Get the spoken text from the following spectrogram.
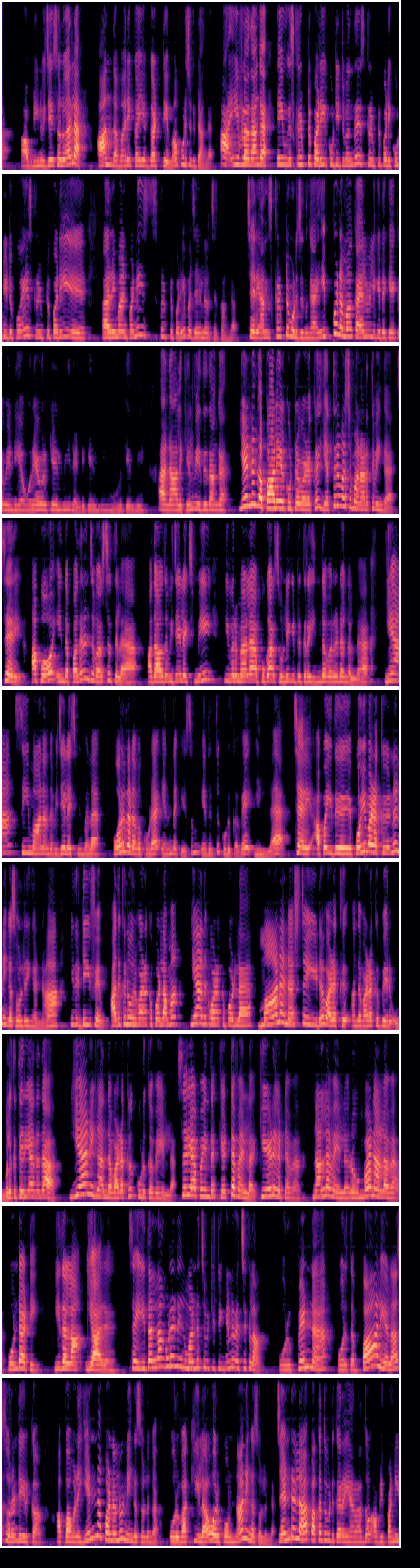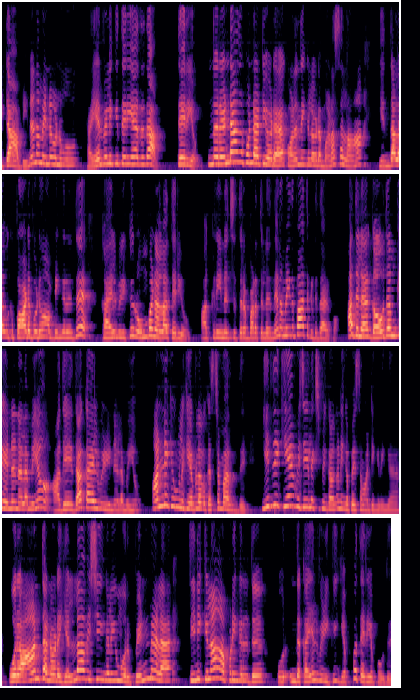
அப்படின்னு விஜய் சொல்லுவார்ல அந்த மாதிரி கையை கட்டியமாக பிடிச்சிக்கிட்டாங்க. ஆ இவ்வளோதாங்க இவங்க ஸ்கிரிப்ட் படி கூட்டிகிட்டு வந்து ஸ்கிரிப்ட் படி கூட்டிகிட்டு போய் ஸ்கிரிப்ட் படி ரிமைண்ட் பண்ணி ஸ்கிரிப்ட் படி இப்போ ஜெயிலில் வச்சுருக்காங்க. சரி அந்த ஸ்கிரிப்ட் முடிச்சதுங்க இப்போ நம்ம கயல்வெளி கிட்ட கேட்க வேண்டிய ஒரே ஒரு கேள்வி ரெண்டு கேள்வி மூணு கேள்வி ஆ, நாலு கேள்வி இதுதாங்க. என்னங்க பாலியல் குற்ற வழக்கு? எத்தனை வருஷமா நடத்துவீங்க? சரி அப்போ இந்த பதினஞ்சு வருஷத்துல அதாவது விஜயலட்சுமி இவர் மேல புகார் சொல்லிக்கிட்டு இருக்கிற இந்த வருடங்கள்ல ஏன் சீமான் அந்த விஜயலட்சுமி மேல ஒரு தடவை கூட எந்த கேஸும் எதிர்த்து கொடுக்கவே இல்லை? சரி அப்போ இது பொய் வழக்குன்னு நீங்கள் சொல்கிறீங்கன்னா இது டிஃபேம் அதுக்குன்னு ஒரு வழக்கு போடலாமா? ஏன் அதுக்கு வழக்கு போடல? மான நஷ்ட ஈடு வழக்கு. அந்த வழக்கு பேர் உங்களுக்கு தெரியாததா? ஏன் நீங்கள் அந்த வழக்கு கொடுக்கவே இல்லை? சரி அப்போ இந்த கெட்டவன் இல்லை கேடு கெட்டவன் நல்லவன் இல்லை ரொம்ப நல்லவன் பொண்டாட்டி இதெல்லாம் யாரு? சரி இதெல்லாம் கூட நீங்கள் மன்னிச்சு விட்டுட்டீங்கன்னு வச்சுக்கலாம். ஒரு பெண்ணை ஒருத்தன் பாலியலாக சுரண்டி இருக்கான். அப்போ அவனை என்ன பண்ணணும் நீங்கள் சொல்லுங்கள் ஒரு வக்கீலா ஒரு பொண்ணா நீங்கள் சொல்லுங்கள் ஜென்ரலாக பக்கத்து வீட்டுக்காரன் யாராவது அப்படி பண்ணிட்டான் அப்படின்னா நம்ம என்ன பண்ணுவோம்? கயல்வெளிக்கு தெரியாததா? தெரியும். இந்த ரெண்டாவது பொண்டாட்டியோட குழந்தைங்களோட மனசெல்லாம் எந்த அளவுக்கு பாடுபடும் அப்படிங்கிறது கயல்விழிக்கு ரொம்ப நல்லா தெரியும். அக்னி நட்சத்திரம் படத்துலேருந்தே நம்ம இதை பார்த்துக்கிட்டு தான் இருக்கோம். அதில் கௌதம்க்கு என்ன நிலைமையோ அதே தான் கயல்விழி நிலைமையும். அன்னைக்கு உங்களுக்கு எவ்வளவு கஷ்டமாக இருந்தது? இன்னைக்கு ஏன் விஜயலட்சுமிக்காக நீங்கள் பேச மாட்டேங்கிறீங்க? ஒரு ஆண் தன்னோட எல்லா விஷயங்களையும் ஒரு பெண் மேலே திணிக்கலாம் அப்படிங்கிறது ஒரு இந்த கயல்விழிக்கு எப்போ தெரிய போகுது?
